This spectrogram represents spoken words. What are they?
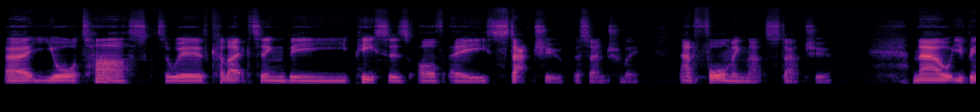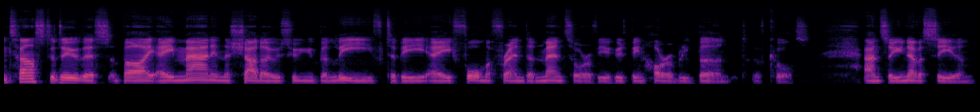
uh, you're tasked with collecting the pieces of a statue, essentially and forming that statue. Now, you've been tasked to do this by a man in the shadows who you believe to be a former friend and mentor of you who's been horribly burnt, of course. And so you never see them.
